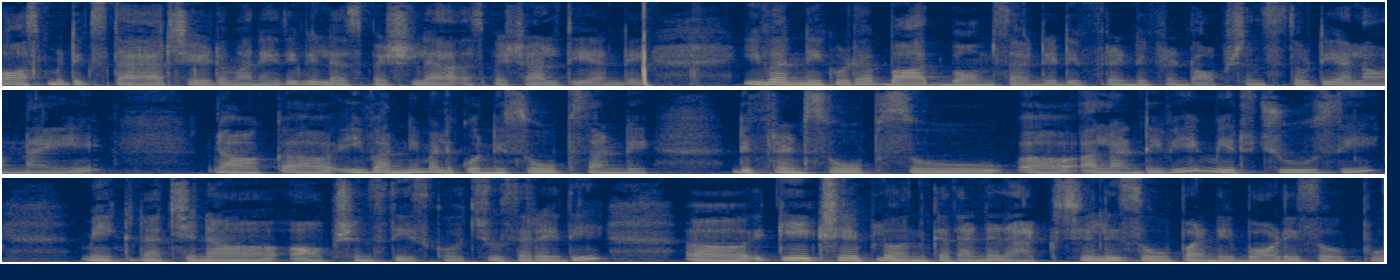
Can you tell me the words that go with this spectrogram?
కాస్మెటిక్స్ తయారు చేయడం అనేది వీళ్ళ స్పెషల్ స్పెషాలిటీ అండి. ఇవన్నీ కూడా బాత్ బాంబ్స్ అండి డిఫరెంట్ డిఫరెంట్ ఆప్షన్స్ తోటి అలా ఉన్నాయి. ఇవన్నీ మళ్ళీ కొన్ని సోప్స్ అండి. డిఫరెంట్ సోప్స్ అలాంటివి మీరు చూసి మీకు నచ్చిన ఆప్షన్స్ తీసుకోవచ్చు. చూసారా ఇది? కేక్ షేప్లో ఉంది కదండి. అది యాక్చువల్లీ సోప్ అండి బాడీ సోపు.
